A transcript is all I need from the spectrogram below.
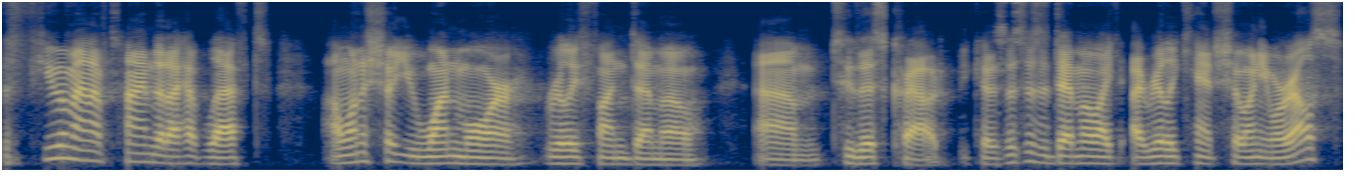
the few amount of time that I have left, I want to show you one more really fun demo um, to this crowd because this is a demo I, I really can't show anywhere else.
